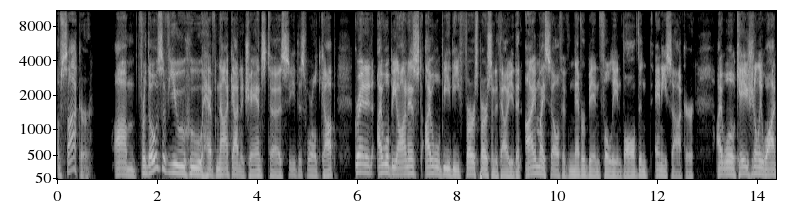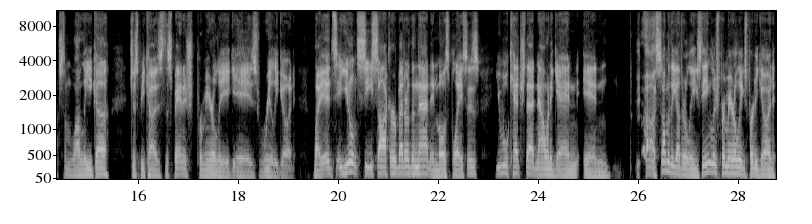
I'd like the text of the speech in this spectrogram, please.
of soccer. Um, for those of you who have not gotten a chance to see this World Cup, granted, I will be honest, I will be the first person to tell you that I myself have never been fully involved in any soccer. I will occasionally watch some La Liga just because the Spanish Premier League is really good. Like it's you don't see soccer better than that in most places. You will catch that now and again in uh, some of the other leagues. The English Premier League's pretty good.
